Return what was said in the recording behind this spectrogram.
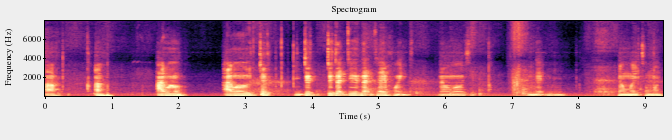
I, I, I, will, I will just, just, just do the next save point. No, we'll, don't wait someone.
